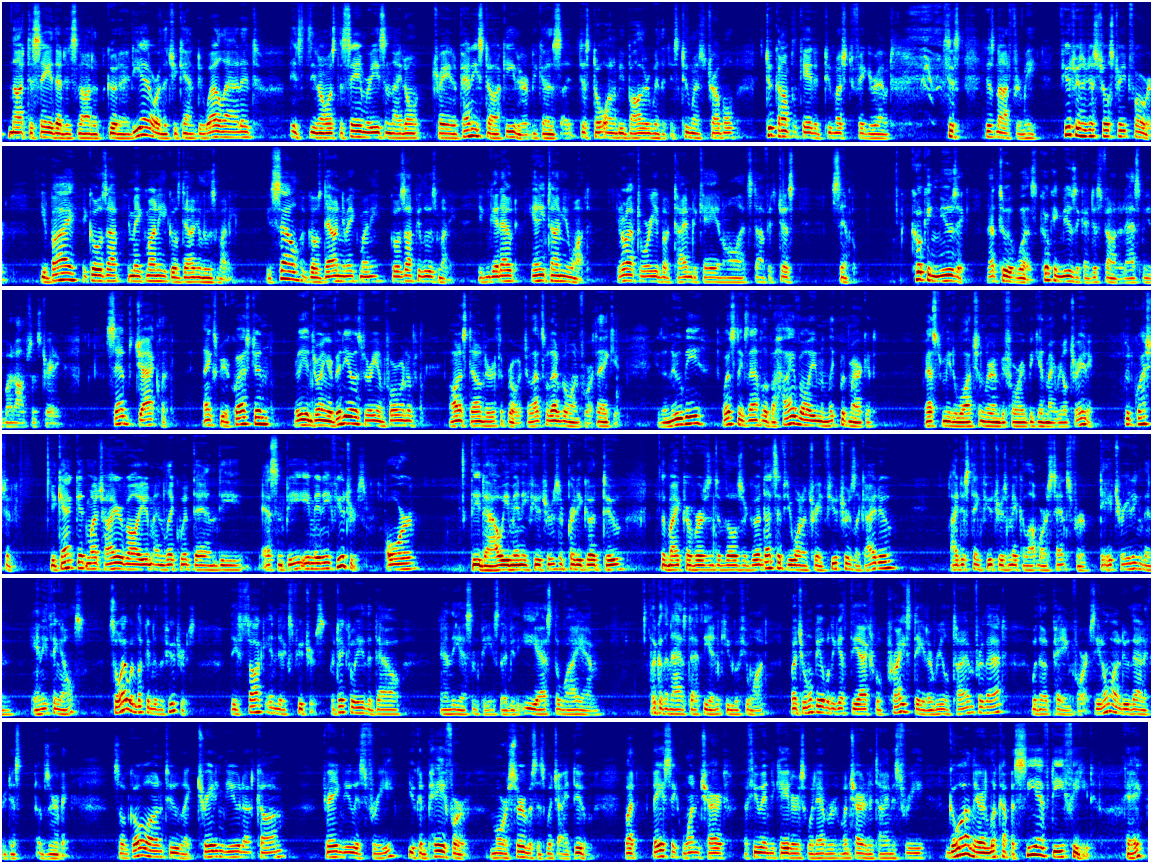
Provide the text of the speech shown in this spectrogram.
Not to say that it's not a good idea or that you can't do well at it. It's you know it's the same reason I don't trade a penny stock either because I just don't want to be bothered with it. It's too much trouble. It's too complicated. Too much to figure out. just just not for me. Futures are just so straightforward. You buy, it goes up, you make money. It goes down, you lose money. You sell, it goes down, you make money. It goes up, you lose money. You can get out anytime you want. You don't have to worry about time decay and all that stuff. It's just simple. Cooking music. That's who it was. Cooking music, I just found it. Asked me about options trading. Seb's Jacqueline. Thanks for your question. Really enjoying your videos. Very informative, honest, down to earth approach. Well, that's what I'm going for. Thank you. He's a newbie. What's an example of a high volume and liquid market? Best for me to watch and learn before I begin my real trading. Good question. You can't get much higher volume and liquid than the S&P E-mini futures or the Dow E-mini futures are pretty good too. The micro versions of those are good. That's if you want to trade futures like I do. I just think futures make a lot more sense for day trading than anything else. So I would look into the futures, the stock index futures, particularly the Dow and the S&P. So that'd be the ES, the YM. Look at the NASDAQ, the NQ if you want. But you won't be able to get the actual price data real time for that without paying for it. So you don't want to do that if you're just observing. So go on to like tradingview.com. TradingView is free. You can pay for more services, which I do. But basic one chart, a few indicators, whatever, one chart at a time is free. Go on there and look up a CFD feed, okay,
